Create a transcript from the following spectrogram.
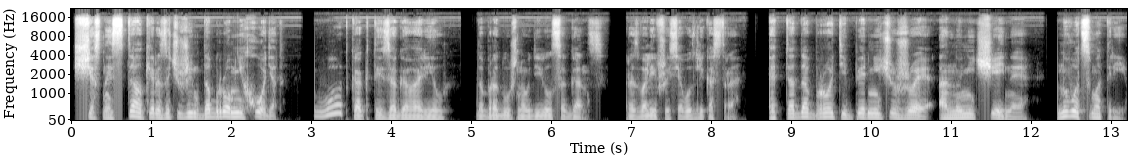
«Честные сталкеры за чужим добром не ходят!» «Вот как ты заговорил!» – добродушно удивился Ганс, развалившийся возле костра. «Это добро теперь не чужое, оно ничейное. Ну вот смотри,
